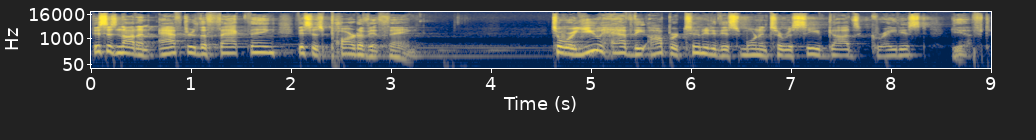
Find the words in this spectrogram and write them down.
This is not an after the fact thing. This is part of it thing. To where you have the opportunity this morning to receive God's greatest gift.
